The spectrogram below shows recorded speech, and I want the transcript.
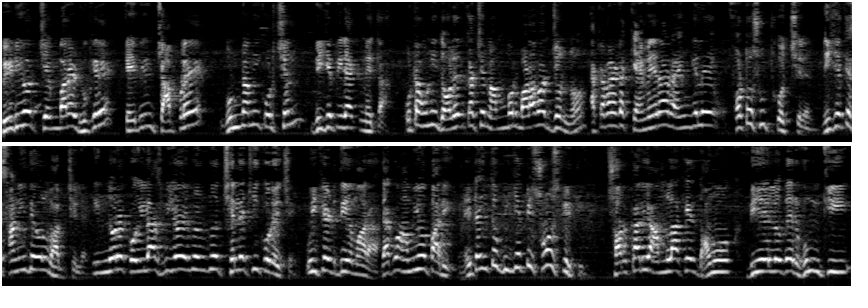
বিডিওর চেম্বারে ঢুকে টেবিল চাপড়ে গুন্ডামি করছেন বিজেপির এক নেতা। ওটা উনি দলের কাছে নম্বর বাড়াবার জন্য একেবারে একটা ক্যামেরার অ্যাঙ্গেলে ফটোশুট করছিলেন। নিজেকে সানি দেওল ভাবছিলেন। ইন্দোরে কৈলাস বিজয় ছেলে কি করেছে? উইকেট দিয়ে মারা। দেখো, আমিও পারি। এটাই তো বিজেপির সংস্কৃতি। সরকারি আমলাকে ধমক, বিএলওদের হুমকি,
